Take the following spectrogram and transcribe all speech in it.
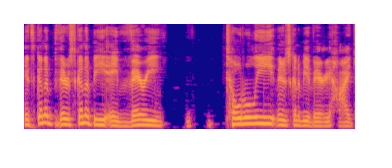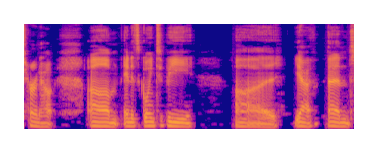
it's gonna there's gonna be a very totally there's gonna be a very high turnout, um, and it's going to be, uh, yeah, and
